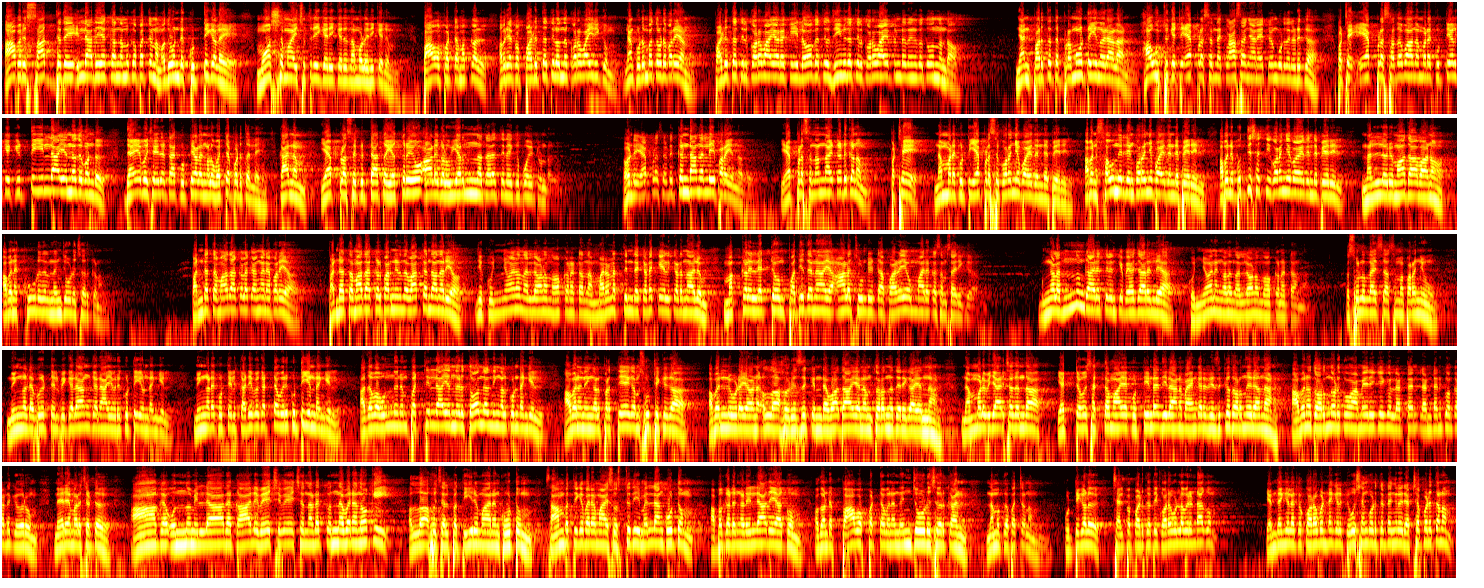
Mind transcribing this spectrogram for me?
ആ ഒരു സാധ്യത ഇല്ലാതെയാക്കാൻ നമുക്ക് പറ്റണം. അതുകൊണ്ട് കുട്ടികളെ മോശമായി ചിത്രീകരിക്കരുത് നമ്മൾ ഒരിക്കലും. പാവപ്പെട്ട മക്കൾ അവർ ചിലപ്പോൾ പഠിത്തത്തിലൊന്ന് കുറവായിരിക്കും. ഞാൻ കുടുംബത്തോട് പറയാണ്. പഠിത്തത്തിൽ കുറവായവരൊക്കെ ഈ ലോകത്തിൽ ജീവിതത്തിൽ കുറവായിട്ടുണ്ട് നിങ്ങൾക്ക് തോന്നുന്നുണ്ടോ? ഞാൻ പഠിത്തത്തെ പ്രൊമോട്ട് ചെയ്യുന്ന ഒരാളാണ്. How to get A plus എന്ന ക്ലാസ്സാണ് ഞാൻ ഏറ്റവും കൂടുതൽ എടുക്കുക. പക്ഷേ എ പ്ലസ് അഥവാ നമ്മുടെ കുട്ടികൾക്ക് കിട്ടിയില്ല എന്നതുകൊണ്ട് ദയവ് ചെയ്തിട്ട് ആ കുട്ടികളെ നിങ്ങൾ ഒറ്റപ്പെടുത്തല്ലേ? കാരണം എ പ്ലസ് കിട്ടാത്ത എത്രയോ ആളുകൾ ഉയർന്ന തലത്തിലേക്ക് പോയിട്ടുണ്ട്. അതുകൊണ്ട് എ പ്ലസ് എടുക്കണ്ടെന്നല്ലേ ഈ പറയുന്നത്? എ പ്ലസ് നന്നായിട്ട് എടുക്കണം. പക്ഷേ നമ്മുടെ കുട്ടി എ പ്ലസ് കുറഞ്ഞു പോയതിന്റെ പേരിൽ അവൻ സൗന്ദര്യം കുറഞ്ഞു പോയതിന്റെ പേരിൽ അവന് ബുദ്ധിശക്തി കുറഞ്ഞു പോയതിന്റെ പേരിൽ നല്ലൊരു മാതാവാണോ? അവനെ കൂടുതൽ നെഞ്ചോട് ചേർക്കണം. പണ്ടത്തെ മാതാക്കളൊക്കെ അങ്ങനെ പറയാ. പണ്ടത്തെ മാതാക്കൾ പറഞ്ഞിരുന്ന വാക്കെന്താണെന്നറിയോ? ഈ കുഞ്ഞോനെ നല്ലോണം നോക്കണട്ടെന്ന മരണത്തിന്റെ കിടക്കയിൽ കിടന്നാലും മക്കളിൽ ഏറ്റവും പതിതനായ ആളെ ചൂണ്ടിയിട്ട് ആ പഴയ ഉമ്മാരൊക്കെ സംസാരിക്കുക. നിങ്ങളെന്നും കാര്യത്തിൽ എനിക്ക് ബേജാറില്ല. കുഞ്ഞോനങ്ങൾ നല്ലോണം നോക്കണട്ടാന്ന്. റസൂലുല്ലാസ്ലാസ്മ പറഞ്ഞു നിങ്ങളുടെ വീട്ടിൽ വികലാംഗനായ ഒരു കുട്ടിയുണ്ടെങ്കിൽ നിങ്ങളുടെ കുട്ടിയിൽ കഴിവുകെട്ട ഒരു കുട്ടിയുണ്ടെങ്കിൽ അഥവാ ഒന്നിനും പറ്റില്ല എന്നൊരു തോന്നൽ നിങ്ങൾക്കുണ്ടെങ്കിൽ അവനെ നിങ്ങൾ പ്രത്യേകം സൂക്ഷിക്കുക. അവനിലൂടെയാണ് അള്ളാഹു റിസുക്കിന്റെ വാതായനം തുറന്നു തരിക എന്നാണ്. നമ്മൾ വിചാരിച്ചത് എന്താ ഏറ്റവും ശക്തമായ കുട്ടീന്റെ ഇതിലാണ് ഭയങ്കര റിസ്ക് തുറന്നു തരിക എന്നാണ്. അവന് തുറന്നു കൊടുക്കും അമേരിക്കയ്ക്കും ലണ്ടൻ ലണ്ടനിക്കും കണ്ട് കയറും നേരെ മറിച്ചിട്ട് ആകെ ഒന്നുമില്ലാതെ കാൽ വേച്ച് വേച്ച് നടക്കുന്നവനെ നോക്കി. അള്ളാഹു ചിലപ്പോൾ തീരുമാനം കൂട്ടും സാമ്പത്തികപരമായ സുസ്ഥിതിയും എല്ലാം കൂട്ടും. അപകടങ്ങൾ ഇല്ലാതെയാക്കും അതുകൊണ്ട് പാവപ്പെട്ടവനെ നെഞ്ചോട് ചേർക്കാൻ നമുക്ക് പറ്റണം. കുട്ടികൾ ചിലപ്പോൾ പഠിത്തത്തിൽ കുറവുള്ളവരുണ്ടാകും. എന്തെങ്കിലുമൊക്കെ കുറവുണ്ടെങ്കിൽ ട്യൂഷൻ കൊടുത്തിട്ടെങ്കിലും രക്ഷപ്പെടുത്തണം.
